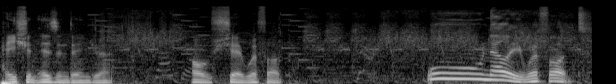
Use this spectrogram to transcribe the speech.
Patient is in danger. Oh shit, we're fucked. Ooh, Nelly, we're fucked.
